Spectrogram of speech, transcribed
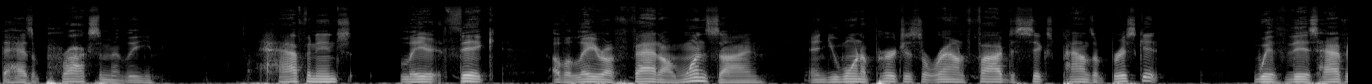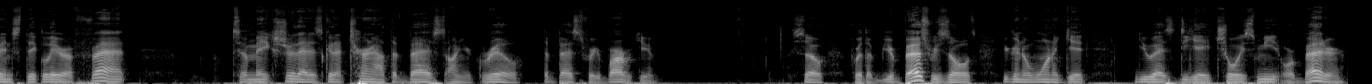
that has approximately half an inch layer thick of a layer of fat on one side and you want to purchase around five to six pounds of brisket with this half inch thick layer of fat to make sure that it's going to turn out the best on your grill, the best for your barbecue. So for the your best results, you're going to want to get USDA choice meat or better.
